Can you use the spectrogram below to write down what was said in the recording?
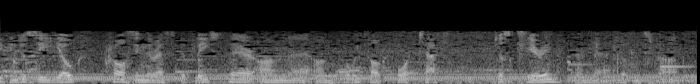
You can just see Yoke crossing the rest of the fleet there on uh, on what we call port tack, just clearing and uh, looking strong.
